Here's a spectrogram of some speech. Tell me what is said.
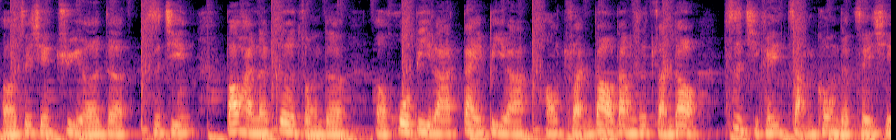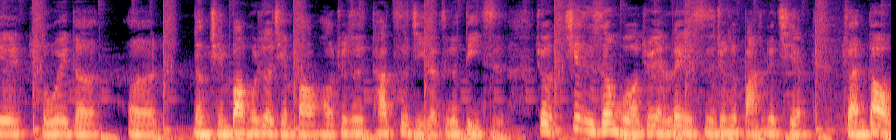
呃这些巨额的资金，包含了各种的呃货币啦、代币啦，好转到当然是转到自己可以掌控的这些所谓的呃冷钱包或热钱包，好，就是他自己的这个地址。就现实生活有点类似，就是把这个钱转到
